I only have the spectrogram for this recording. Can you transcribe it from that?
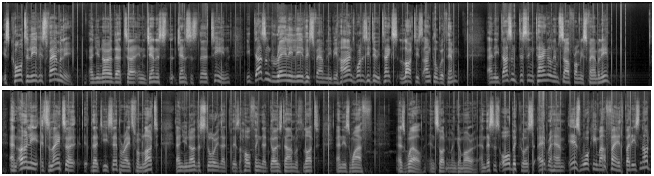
Is called to leave his family. And you know that uh, in Genesis, Genesis 13, he doesn't really leave his family behind. What does he do? He takes Lot, his uncle, with him, and he doesn't disentangle himself from his family. And only it's later that he separates from Lot. And you know the story that there's a whole thing that goes down with Lot and his wife as well in Sodom and Gomorrah. And this is all because Abraham is walking by faith, but he's not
